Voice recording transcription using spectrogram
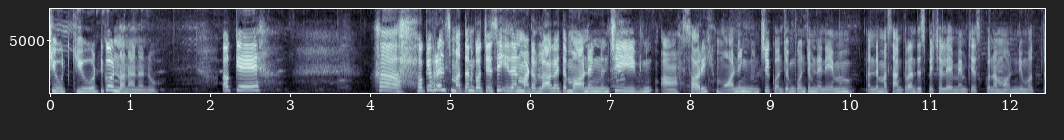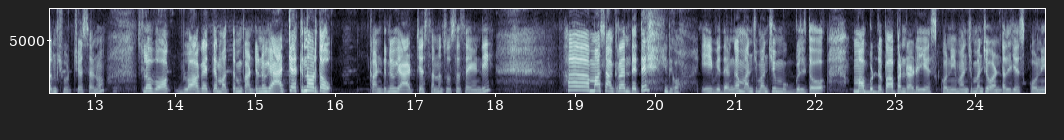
క్యూట్ క్యూట్గా ఉన్నాను నన్ను? ఓకే. ఓకే ఫ్రెండ్స్ మొత్తానికి వచ్చేసి ఇదనమాట వ్లాగ్ అయితే మార్నింగ్ నుంచి ఈవినింగ్ సారీ మార్నింగ్ నుంచి కొంచెం కొంచెం నేను ఏమేమి అంటే మా సంక్రాంతి స్పెషల్ ఏమేమి చేసుకున్నామో అన్నీ మొత్తం షూట్ చేశాను. సో వ్లాగ్ వ్లాగ్ అయితే మొత్తం కంటిన్యూగా యాడ్ చేస్తున్న వారితో కంటిన్యూగా యాడ్ చేస్తాను చూసేసేయండి. మా సంక్రాంతి అయితే ఇదిగో ఈ విధంగా మంచి మంచి ముగ్గులతో మా బుడ్డ పాపను రెడీ చేసుకొని మంచి మంచి వంటలు చేసుకొని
